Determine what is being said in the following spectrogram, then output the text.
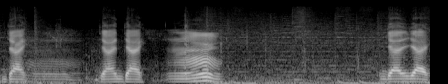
Anh trai. Anh trai anh trai. Anh trai anh trai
